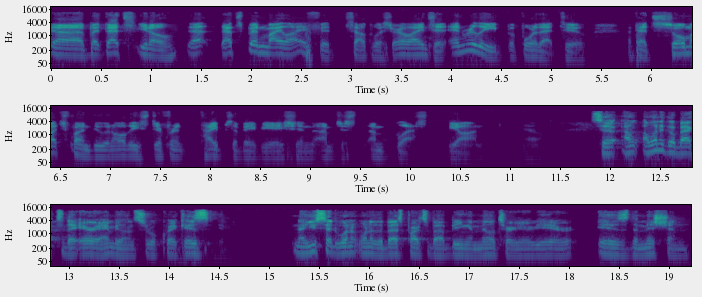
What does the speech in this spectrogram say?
uh, but that's you know that that's been my life at Southwest Airlines and, and really before that too. I've had so much fun doing all these different types of aviation. I'm just I'm blessed beyond. So I, I want to go back to the air ambulance real quick. Is now you said one one of the best parts about being a military aviator is the mission.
